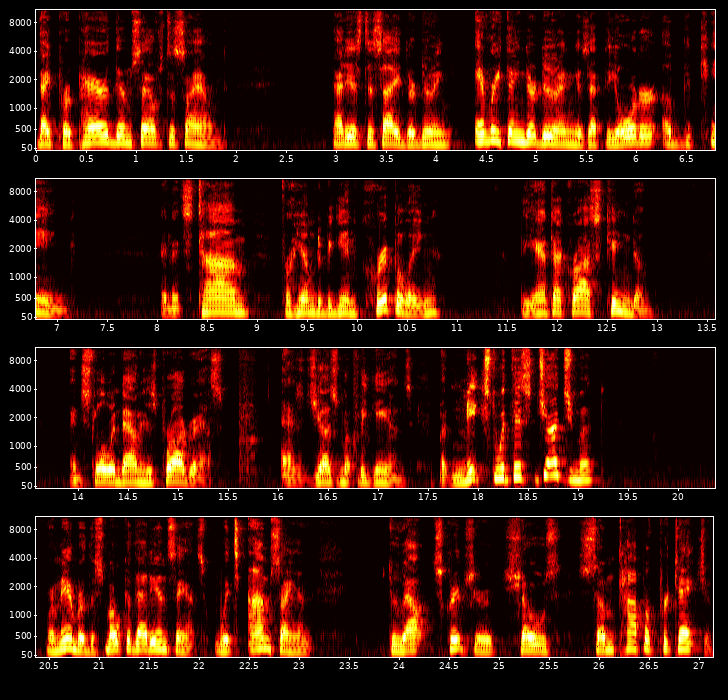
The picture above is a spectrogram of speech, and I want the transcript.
They prepared themselves to sound. That is to say, they're doing everything they're doing is at the order of the king. And it's time for him to begin crippling the Antichrist kingdom and slowing down his progress as judgment begins. But mixed with this judgment, remember the smoke of that incense, which I'm saying throughout scripture shows some type of protection.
